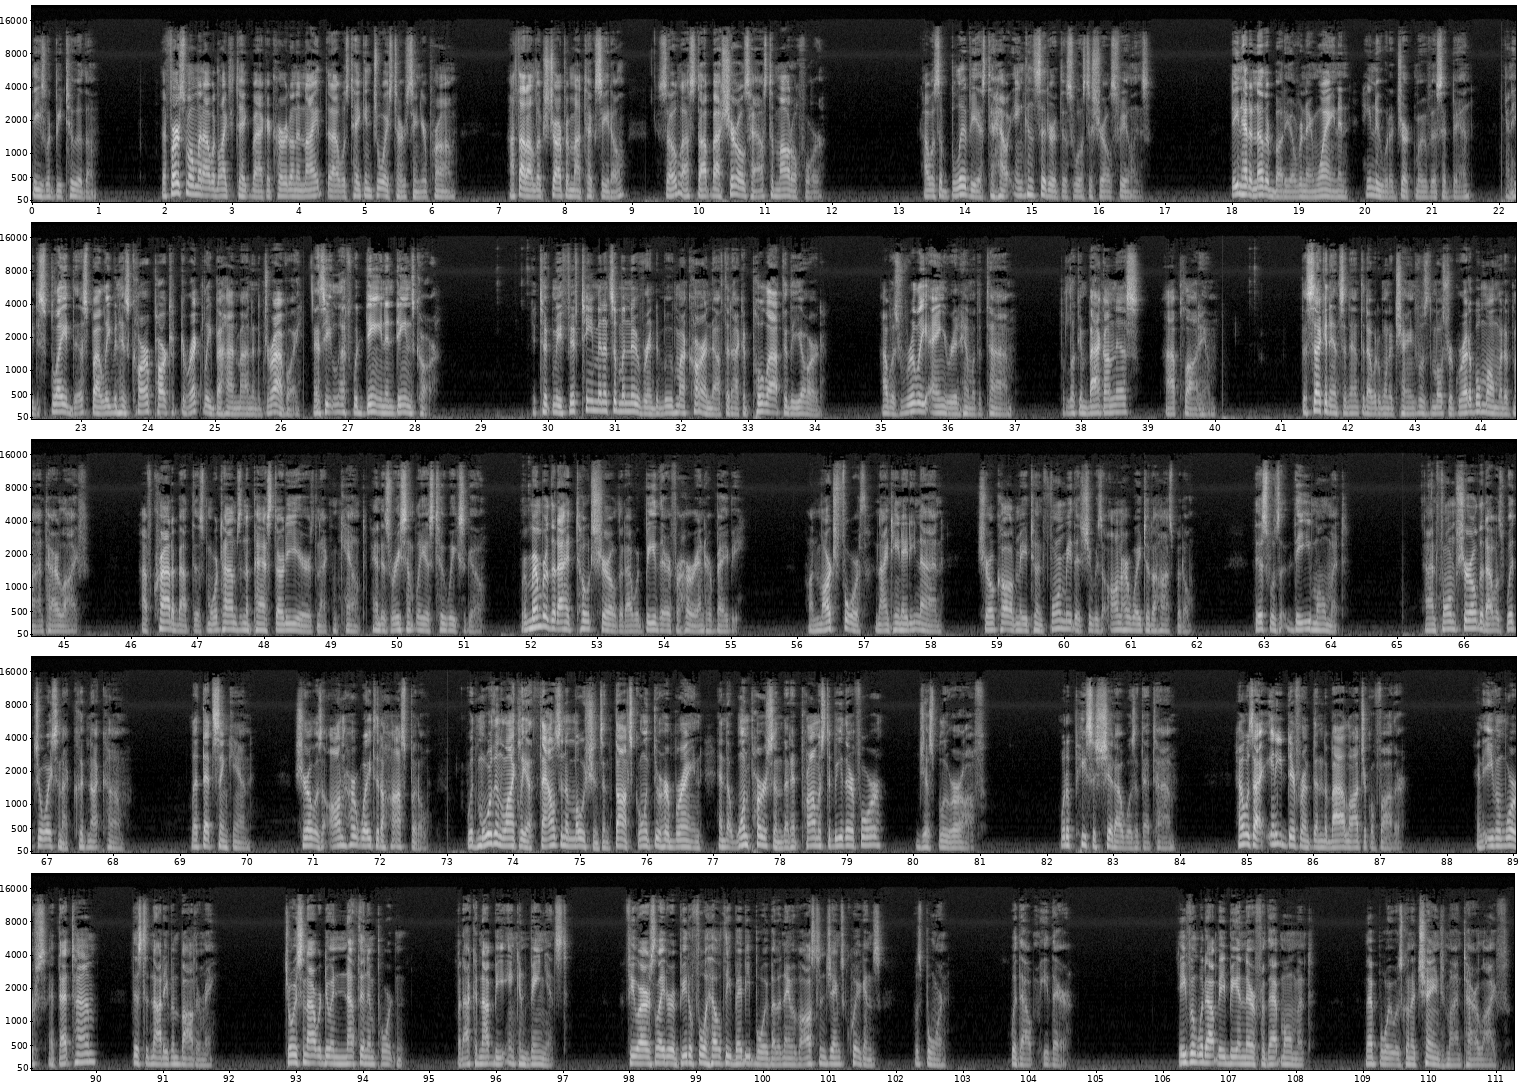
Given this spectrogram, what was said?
these would be two of them. The first moment I would like to take back occurred on the night that I was taking Joyce to her senior prom. I thought I looked sharp in my tuxedo, so I stopped by Cheryl's house to model for her. I was oblivious to how inconsiderate this was to Cheryl's feelings. Dean had another buddy over named Wayne, and he knew what a jerk move this had been. And he displayed this by leaving his car parked directly behind mine in the driveway as he left with Dean in Dean's car. It took me 15 minutes of maneuvering to move my car enough that I could pull out through the yard. I was really angry at him at the time, but looking back on this, I applaud him. The second incident that I would want to change was the most regrettable moment of my entire life. I've cried about this more times in the past 30 years than I can count, and as recently as two weeks ago. Remember that I had told Cheryl that I would be there for her and her baby. On March 4th, 1989, Cheryl called me to inform me that she was on her way to the hospital. This was the moment. I informed Cheryl that I was with Joyce and I could not come. Let that sink in. Cheryl is on her way to the hospital with more than likely a thousand emotions and thoughts going through her brain, and the one person that had promised to be there for her just blew her off. What a piece of shit I was at that time. How was I any different than the biological father? And even worse, at that time, this did not even bother me. Joyce and I were doing nothing important, but I could not be inconvenienced. A few hours later, a beautiful, healthy baby boy by the name of Austin James Quiggins was born without me there. Even without me being there for that moment, that boy was going to change my entire life.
